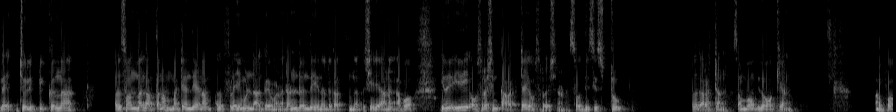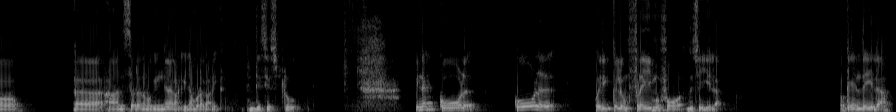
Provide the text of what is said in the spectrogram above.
അല്ലെ? ജ്വലിപ്പിക്കുന്ന അത് സ്വന്തം കത്തണം മറ്റെന്ത് ചെയ്യണം? അത് ഫ്ലെയിം ഉണ്ടാക്കുകയും വേണം. രണ്ടും എന്ത് ചെയ്യുന്നുണ്ട്? കത്തുന്നത് ശരിയാണ്. അപ്പോൾ ഇത് ഈ ഒബ്സർവേഷൻ കറക്റ്റായ ഒബ്സർവേഷൻ ആണ്. സോ ദിസ് ഈസ് ട്രൂ അത് കറക്റ്റാണ് സംഭവം ഇത് ഓക്കെയാണ് അപ്പോൾ ആൻസർ നമുക്ക് ഇങ്ങനെ കാണിക്കാം. ഞാൻ ഇവിടെ കാണിക്കാം. ദിസ് ഈസ് ട്രൂ പിന്നെ കോൾ കോൾ ഒരിക്കലും ഫ്ലെയിം ഫോ ഇത് ചെയ്യില്ല. ഓക്കെ എന്ത് ചെയ്യില്ല?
